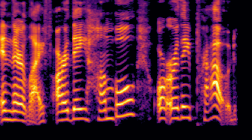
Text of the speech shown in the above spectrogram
in their life? Are they humble or are they proud?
